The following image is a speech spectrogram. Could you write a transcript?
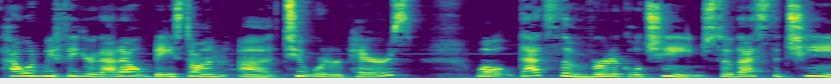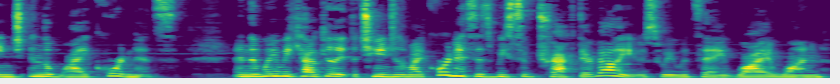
how would we figure that out based on uh, two ordered pairs? Well, that's the vertical change. So that's the change in the y coordinates. And the way we calculate the change in the y coordinates is we subtract their values. We would say y1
